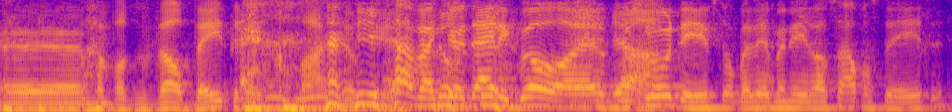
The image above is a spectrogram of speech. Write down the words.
Eh, Maar wat me wel beter heeft gemaakt. ook, ja, wat je uiteindelijk wel eh, besloten heeft om alleen maar Nederlandse appels te eten.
